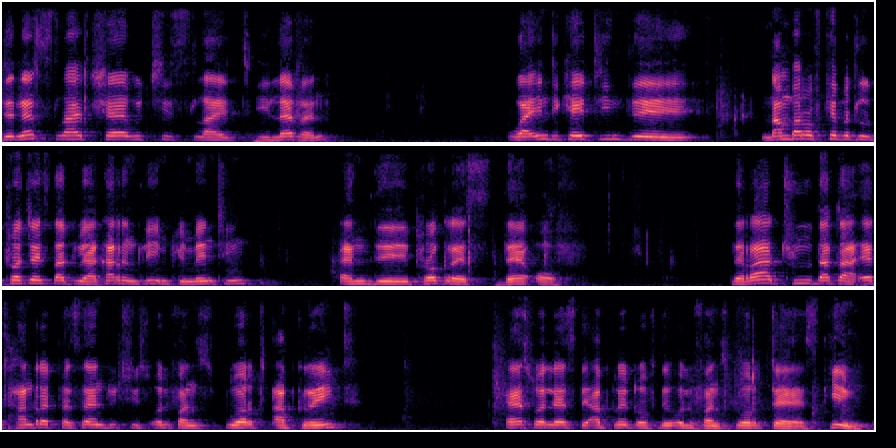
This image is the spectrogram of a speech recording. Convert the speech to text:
The next slide, Chair, which is slide 11, we're indicating the number of capital projects that we are currently implementing and the progress thereof. There are two that are at 100%, which is Olifantspoort upgrade, as well as the upgrade of the Olifantspoort uh, scheme.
